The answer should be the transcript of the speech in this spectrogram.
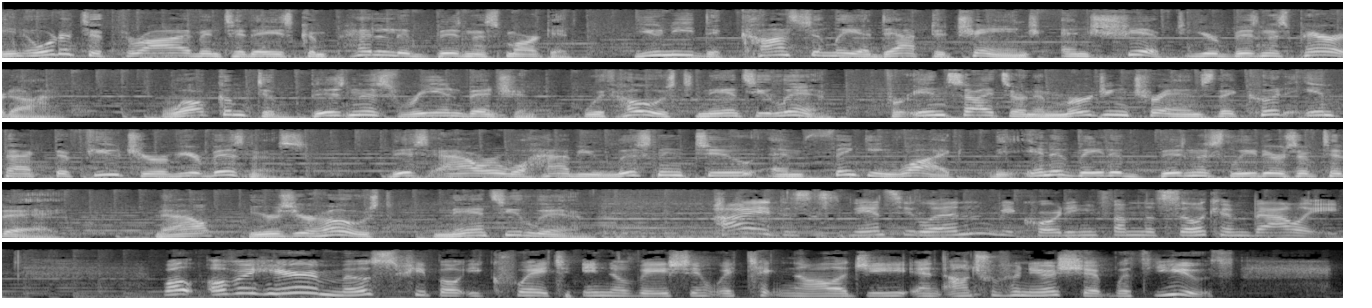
In order to thrive in today's competitive business market, you need to constantly adapt to change and shift your business paradigm. Welcome to Business Reinvention with host Nancy Lin for insights on emerging trends that could impact the future of your business. This hour will have you listening to and thinking like the innovative business leaders of today. Now, here's your host, Nancy Lin. Hi, this is Nancy Lin, recording from the Silicon Valley. Well, over here, most people equate innovation with technology and entrepreneurship with youth.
